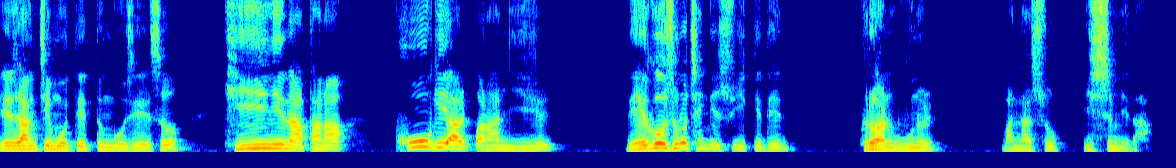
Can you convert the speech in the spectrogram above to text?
예상치 못했던 곳에서 기인이 나타나 포기할 뻔한 일을 내 것으로 챙길 수 있게 된 그러한 운을 만날 수 있습니다.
